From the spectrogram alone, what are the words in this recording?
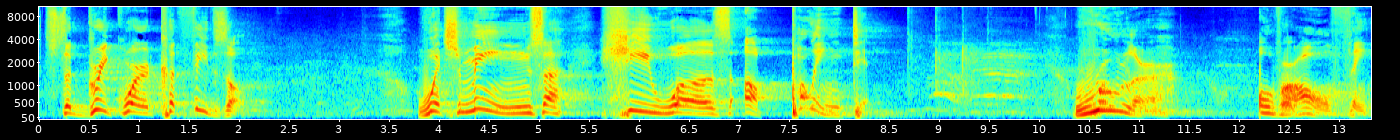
it's the Greek word kathizo, which means uh, he was appointed ruler over all things.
